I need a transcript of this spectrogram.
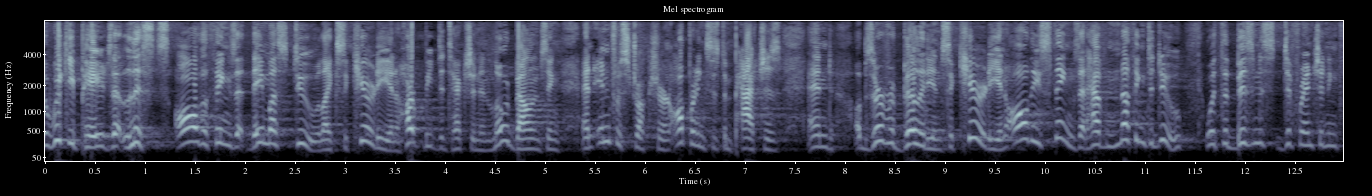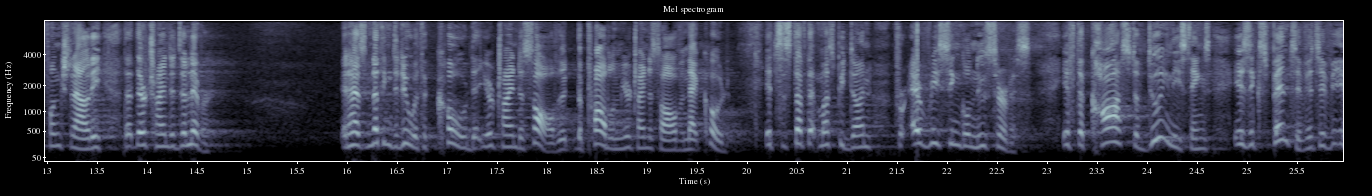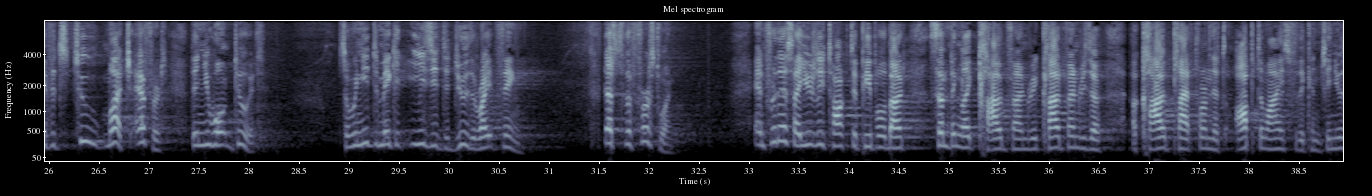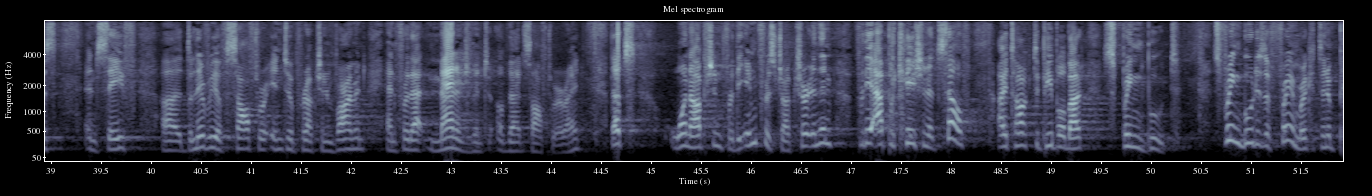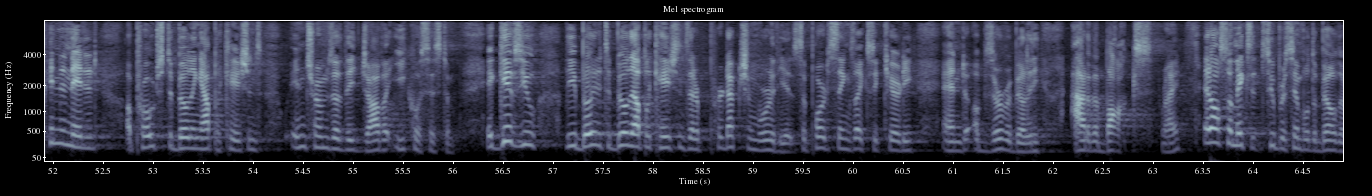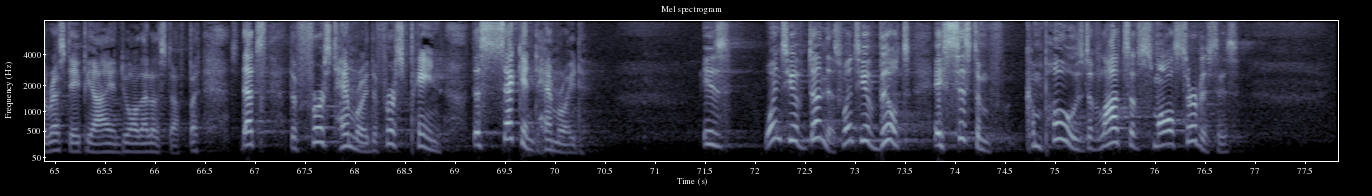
The wiki page that lists all the things that they must do, like security and heartbeat detection and load balancing and infrastructure and operating system patches and observability and security and all these things that have nothing to do with the business differentiating functionality that they're trying to deliver. It has nothing to do with the code that you're trying to solve, the, problem you're trying to solve in that code. It's the stuff that must be done for every single new service. If the cost of doing these things is expensive, if it's too much effort, then you won't do it. So we need to make it easy to do the right thing. That's the first one. And for this, I usually talk to people about something like Cloud Foundry. Cloud Foundry is a, a cloud platform that's optimized for the continuous and safe uh, delivery of software into a production environment and for that management of that software, right? That's one option for the infrastructure. And then for the application itself, I talk to people about Spring Boot. Spring Boot is a framework, it's an opinionated approach to building applications in terms of the Java ecosystem. It gives you the ability to build applications that are production worthy. It supports things like security and observability out of the box, right? It also makes it super simple to build a REST API and do all that other stuff. But that's the first hemorrhoid, the first pain. The second hemorrhoid is once you have done this, once you have built a system composed of lots of small services.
